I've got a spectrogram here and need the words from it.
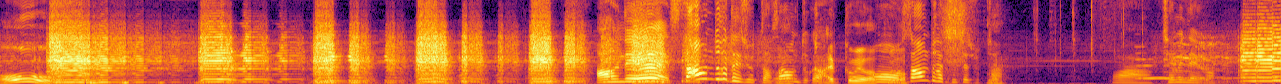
오 아, 근데 사운드가 되게 좋다. 사운드가. 어, 깔끔해갖고 어, 사운드가 진짜 좋다. 네. 와, 재밌네요, 이거.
